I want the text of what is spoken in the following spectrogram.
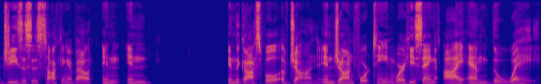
Jesus is talking about in in in the Gospel of John, in John 14, where he's saying, I am the way.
